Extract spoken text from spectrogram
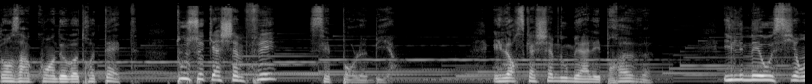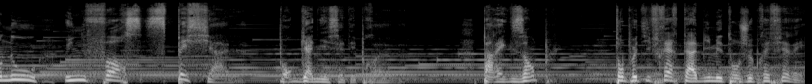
dans un coin de votre tête. Tout ce qu'Hachem fait, c'est pour le bien. Et lorsqu'Hachem nous met à l'épreuve, il met aussi en nous une force spéciale pour gagner cette épreuve. Par exemple, ton petit frère t'a abîmé ton jeu préféré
